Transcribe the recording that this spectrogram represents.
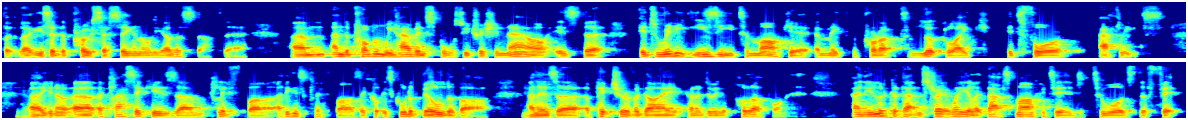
the, like you said, the processing and all the other stuff there. Um, and the problem we have in sports nutrition now is that it's really easy to market and make the product look like it's for athletes. Yeah. Uh, you know, uh, a classic is um, Clif Bar. I think it's Cliff Bars. They call, it's called a Builder Bar, yeah. and there's a, a, picture of a guy kind of doing a pull up on it. And you look at that, and straight away you're like, that's marketed towards the fit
